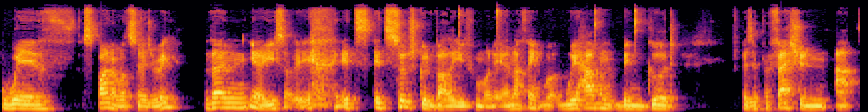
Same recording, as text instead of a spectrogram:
with spinal rod surgery, then you know you, it's it's such good value for money, and I think we haven't been good as a profession at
